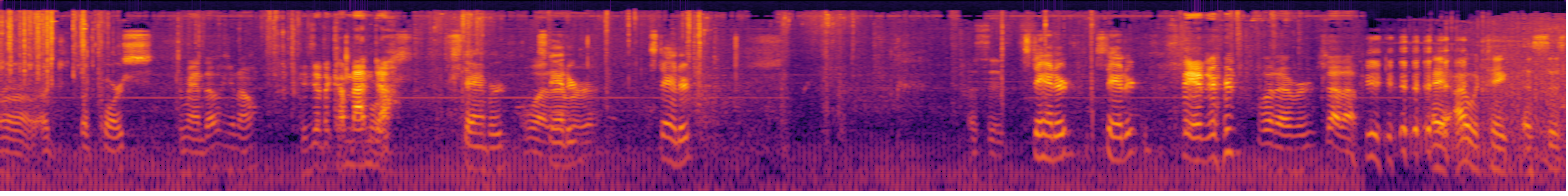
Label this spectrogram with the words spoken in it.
Uh, of course. Commando, you know. Because you're the commander. Standard. Whatever. Standard. Standard. That's it. Standard. Standard. Standard. Whatever. Shut up. Hey, I would take assist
